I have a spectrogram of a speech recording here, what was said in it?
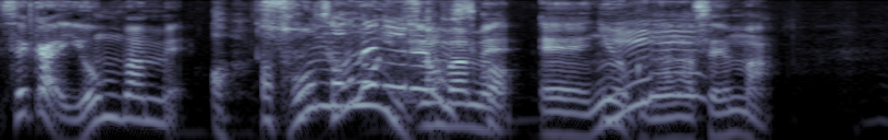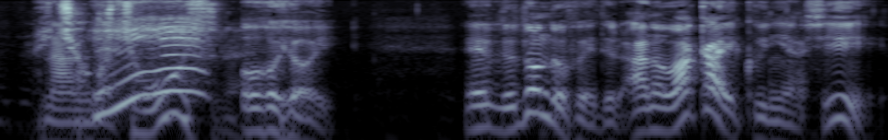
世界4番目。あそんな多いんですか？4番目、えー、2億7千万、えー、めちゃくちゃ多いですね。多い多い、えー、どんどん増えてる。あの若い国やし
